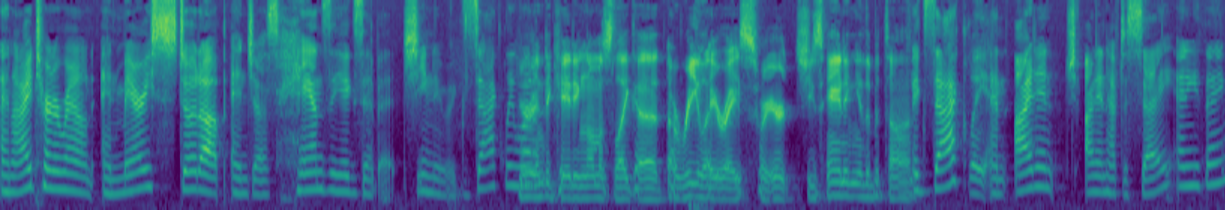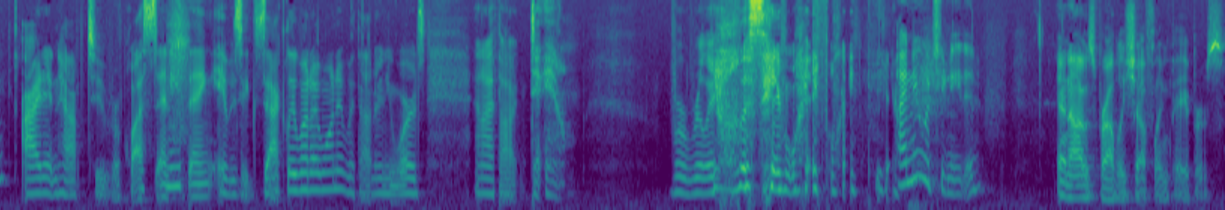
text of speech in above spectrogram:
And I turn around and Mary stood up and just hands the exhibit. She knew exactly what You're indicating almost like a, a relay race where you're, she's handing you the baton. exactly. And I didn't I didn't have to say anything. I didn't have to request anything. It was exactly what I wanted without any words. And I thought, "Damn. We're really on the same wavelength here." I knew what you needed. And I was probably shuffling papers.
